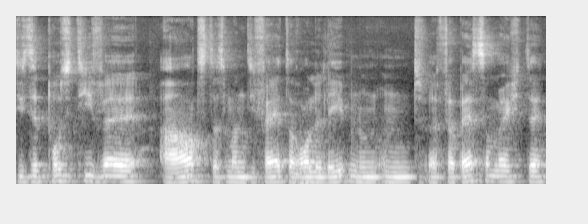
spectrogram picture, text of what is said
diese positive Art, dass man die Väterrolle leben und, und äh, verbessern möchte.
